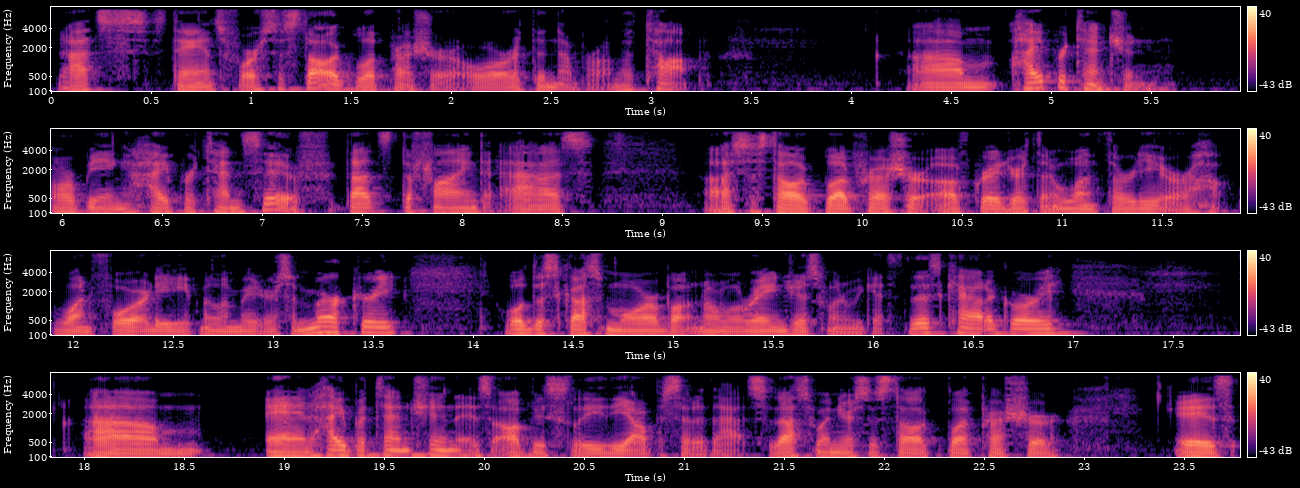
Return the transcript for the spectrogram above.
that stands for systolic blood pressure or the number on the top. Um, hypertension or being hypertensive, that's defined as uh, systolic blood pressure of greater than 130 or 140 millimeters of mercury. We'll discuss more about normal ranges when we get to this category. Um, and hypotension is obviously the opposite of that. So that's when your systolic blood pressure is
